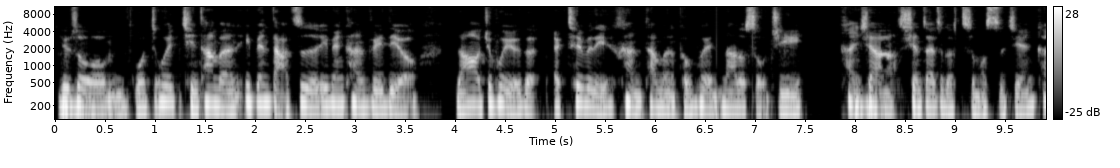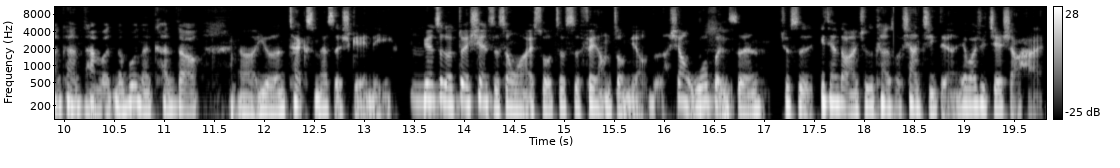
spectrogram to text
比如说，我就会请他们一边打字一边看 video，然后就会有一个 activity，看他们可不可以拿着手机。看一下现在这个什么时间，看看他们能不能看到，呃，有人 text message 给你，因为这个对现实生活来说这是非常重要的。像我本身就是一天到晚就是看说，像几点要不要去接小孩，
